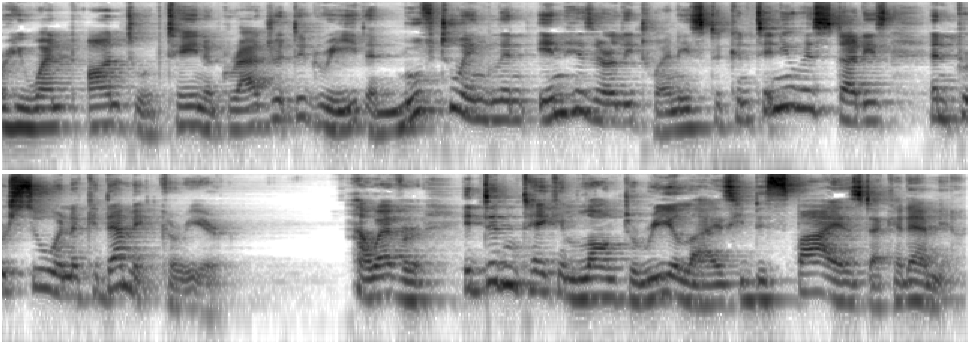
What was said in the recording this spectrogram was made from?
where he went on to obtain a graduate degree, then moved to England in his early 20s to continue his studies and pursue an academic career. However, it didn't take him long to realize he despised academia.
